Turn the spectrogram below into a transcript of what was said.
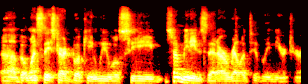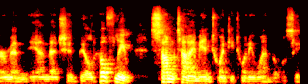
Uh, but once they start booking, we will see some meetings that are relatively near term, and, and that should build hopefully sometime in 2021, but we'll see.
